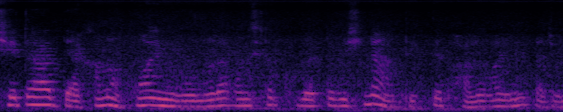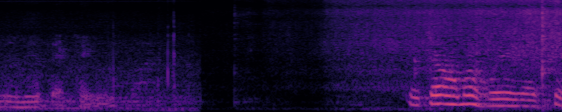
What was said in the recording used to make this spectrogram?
সেটা দেখানো হয়নি বন্ধুরা, কারণ সেটা খুব একটা বেশি না দেখতে ভালো হয়নি, তার জন্য আমি আর দেখাইনি। এটাও আমার হয়ে গেছে।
